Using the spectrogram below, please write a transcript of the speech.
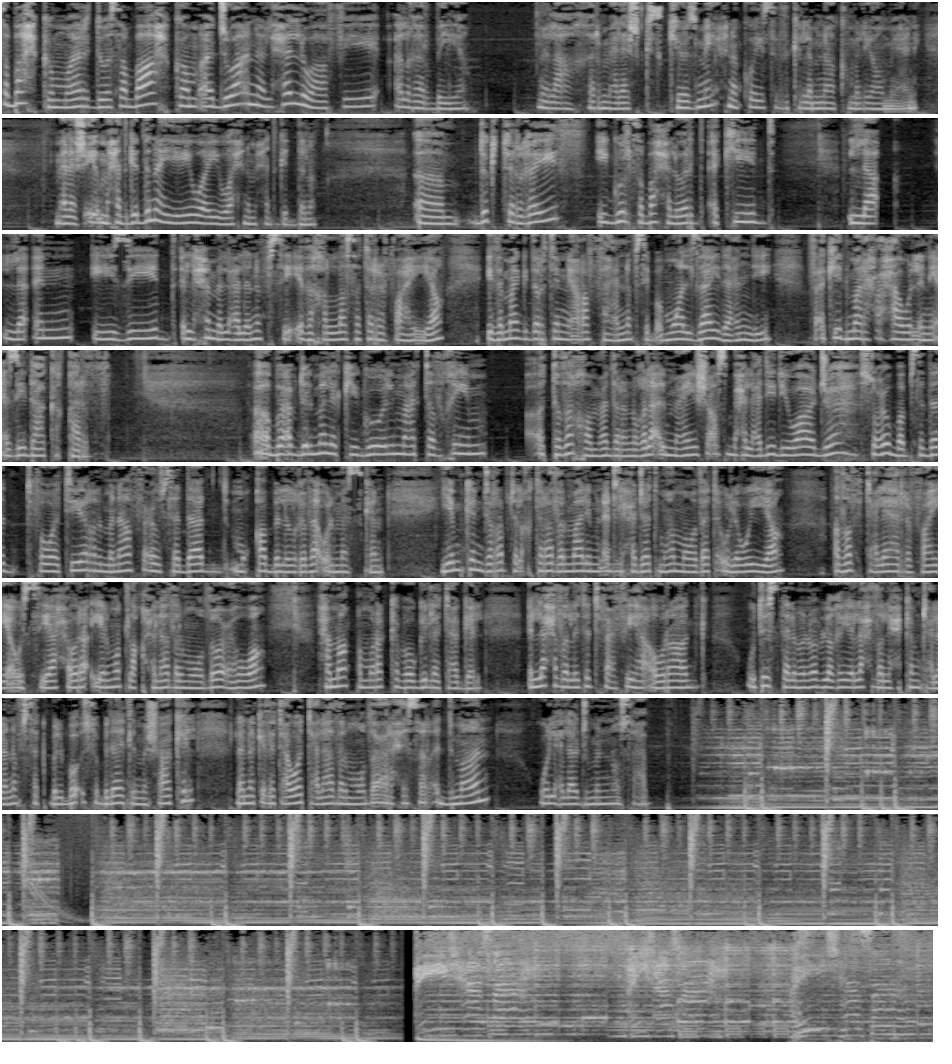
صباحكم ورد وصباحكم أجواءنا الحلوة في الغربية. من الآخر معلش excuse me إحنا كويس إذا كلمناكم اليوم يعني. معلش إيه ما حد قدنا؟ أيوه أيوه إحنا ما حد قدنا. دكتور غيث يقول صباح الورد. أكيد لا لأن يزيد الحمل على نفسي إذا خلصت الرفاهية. إذا ما قدرت أني أرفه عن نفسي بأموال زايدة عندي فأكيد ما راح أحاول أني أزيدها كقرض. أبو عبد الملك يقول مع التضخيم التضخم عذرا وغلاء المعيشة أصبح العديد يواجه صعوبة بسداد فواتير المنافع وسداد مقابل الغذاء والمسكن. يمكن جربت الاقتراض المالي من أجل حاجات مهمة وذات أولوية. أضفت عليها الرفاهية أو السياحة ورأيي المطلق حول هذا الموضوع هو حماقة مركبة وقلة عقل. اللحظة اللي تدفع فيها أوراق وتستلم المبلغ هي اللحظة اللي حكمت على نفسك بالبؤس وبداية المشاكل لأنك إذا تعودت على هذا الموضوع راح يصير إدمان والعلاج منه صعب. عيشها صح عيشها صح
